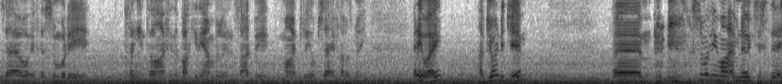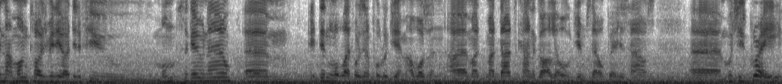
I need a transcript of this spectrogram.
So if there's somebody clinging to life in the back of the ambulance, I'd be mightily upset if that was me. Anyway, I've joined a gym. Um, some of you might have noticed that in that montage video I did a few months ago now, um, it didn't look like I was in a public gym. I wasn't. Uh, my, my dad's kind of got a little gym set up at his house um, which is great.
